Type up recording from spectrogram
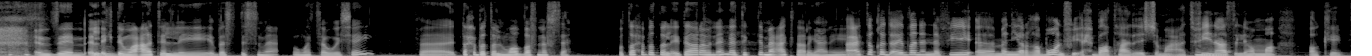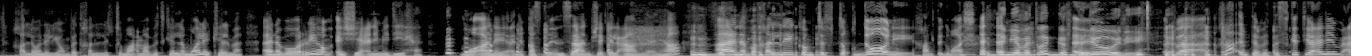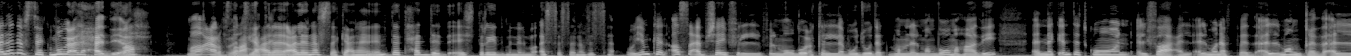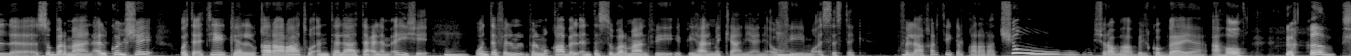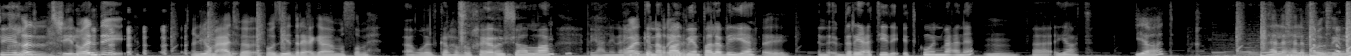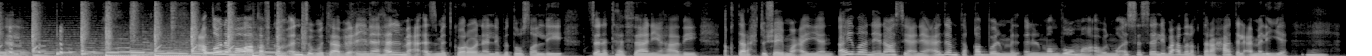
إنزين الاجتماعات اللي بس تسمع وما تسوي شيء فتحبط الموظف نفسه. وتحبط الإدارة من أنها تجتمع أكثر يعني. أعتقد أيضا إن في آه، من يرغبون في إحباط هذه الاجتماعات. في مم. ناس اللي هم أوكي خلوني اليوم بدخل الاجتماع ما بتكلم ولا كلمة. أنا بوريهم إيش يعني مديحة. مو أنا يعني قصدي إنسان بشكل عام يعني ها؟ أنا بخليكم تفتقدوني. خالة قماش الدنيا بتوقف إيه. بدوني. فانت بتسكت يعني على نفسك مو على حد يعني. صح. ما أعرف صراحة على يعني. على نفسك يعني مم. أنت تحدد إيش تريد من المؤسسة نفسها. ويمكن أصعب شيء في في الموضوع كله بوجودك ضمن المنظومة هذه إنك أنت تكون الفاعل المنفذ المنقذ السوبرمان الكل شيء وتأتيك القرارات وأنت لا تعلم أي شيء. وأنت في الم- في المقابل أنت السوبرمان في في هالمكان يعني أو في مؤسستك. في. الآخر تيك القرارات شو؟ واشربها بالكوباية. أهو. خذ شيل. خذ شيل ودي. اليوم عاد ف- فوزية دريع قايمه من الصبح. الله يذكرها بالخير إن شاء الله. يعني نحن كنا مطرية. طالبين طلبية. اي إن الذريعه تي تكون معنا. فيات يات. هلا هلا فوزية هلا. اعطونا مواقفكم أنتم متابعينا. هل مع أزمة كورونا اللي بتوصل لسنتها الثانية هذه اقترحتوا شيء معين. أيضا يا ناس يعني عدم تقبل المنظومة أو المؤسسة لبعض الاقتراحات العملية.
